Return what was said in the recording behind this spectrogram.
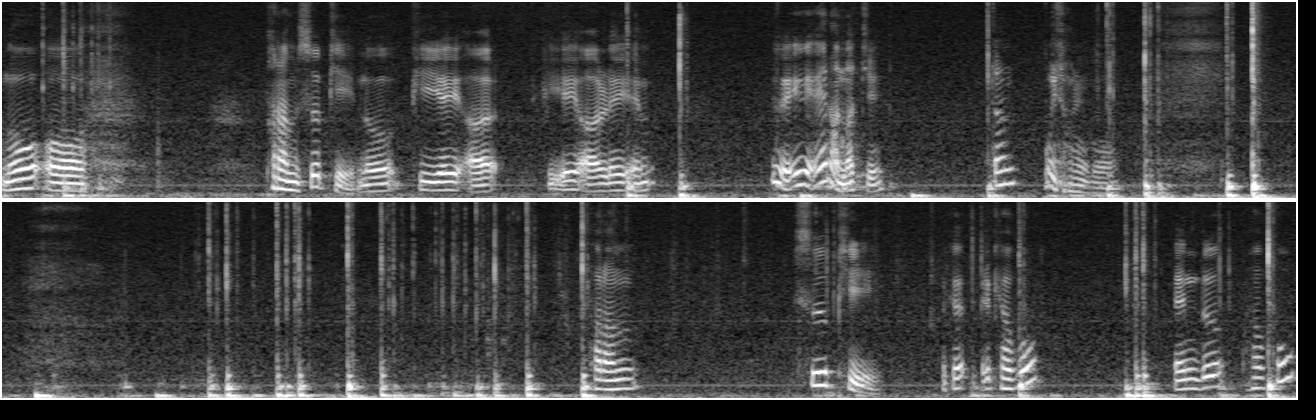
no 어 파람스 P no P A R P A R A M. 이게 이게 N 안 났지? 짠? 어, 이상해 이거 사람 스피 이렇게 이렇게 하고 엔드 하고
